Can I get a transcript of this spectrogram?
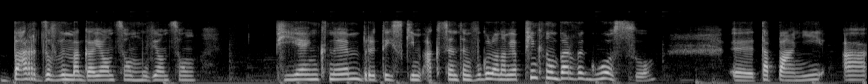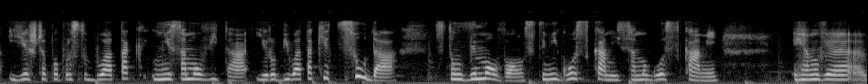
bardzo wymagającą, mówiącą pięknym brytyjskim akcentem. W ogóle ona miała piękną barwę głosu. Y, ta pani, a jeszcze po prostu była tak niesamowita i robiła takie cuda z tą wymową, z tymi głoskami, samogłoskami. Ja mówię,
